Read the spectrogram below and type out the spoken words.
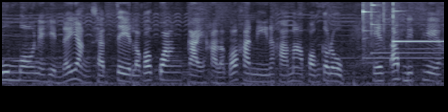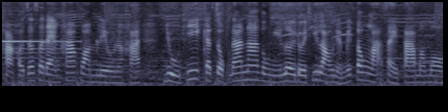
มุมมองเนี่ยเห็นได้อย่างชัดเจนแล้วก็กว้างไกลค่ะ แล้วก็คันนี้นะคะ มาพร้อมกับระบบ Heads Up Display ค่ะ เขาจะแสดงค่าความเร็วนะคะ อยู่ที่กระจกด้านหน้าตรงนี้เลย โดยที่เราเนี่ยไม่ต้องละสายตามามอง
